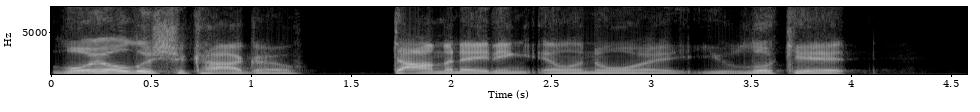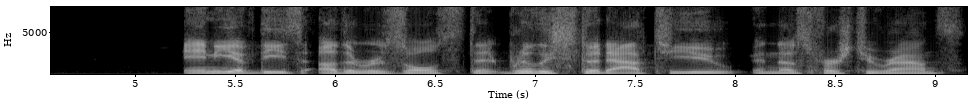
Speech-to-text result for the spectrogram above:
Loyola Chicago dominating Illinois. You look at any of these other results that really stood out to you in those first two rounds.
